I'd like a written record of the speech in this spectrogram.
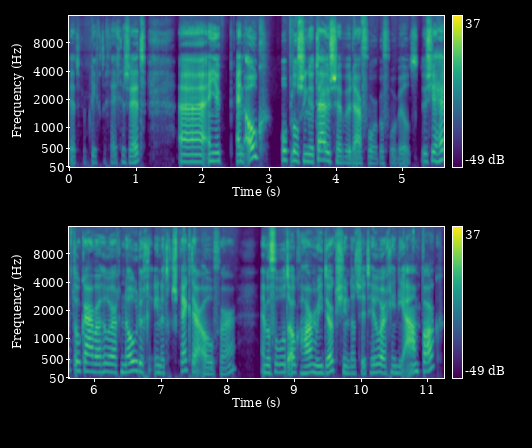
wetverplichte GGZ. Uh, en, je, en ook oplossingen thuis hebben we daarvoor bijvoorbeeld. Dus je hebt elkaar wel heel erg nodig in het gesprek daarover. En bijvoorbeeld ook harm reduction, dat zit heel erg in die aanpak.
